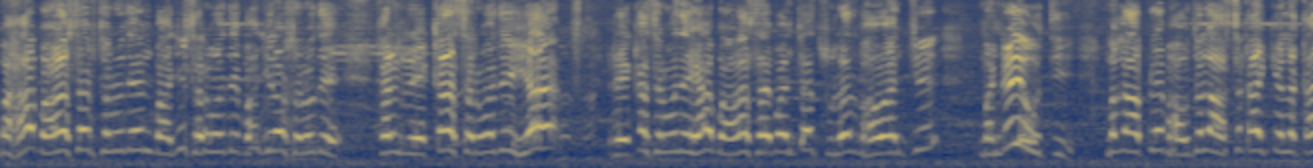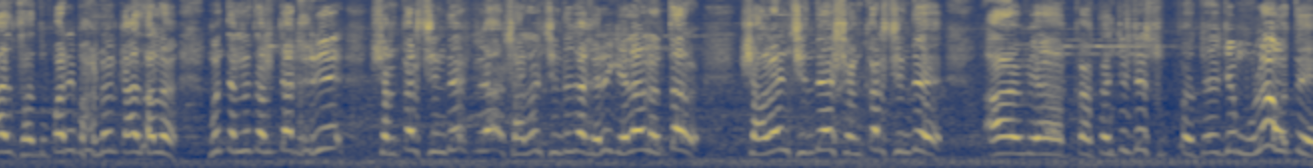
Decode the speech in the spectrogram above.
मग हा बाळासाहेब सर्वदे आणि बाजी सर्वदे बाजीराव सर्वदे कारण रेखा सर्वदे ह्या रेखा सर्वदे ह्या बाळासाहेबांच्या चुलत भावांची मंडळी होती. मग आपल्या भाऊजाला असं काय केलं? काय दुपारी भांडण काय झालं? मग त्यांनी त्यांच्या घरी शंकर शिंदे शालन शिंदेच्या घरी गेल्यानंतर शालन शिंदे शंकर शिंदे त्यांचे जे सु- ते जे मुलं होते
